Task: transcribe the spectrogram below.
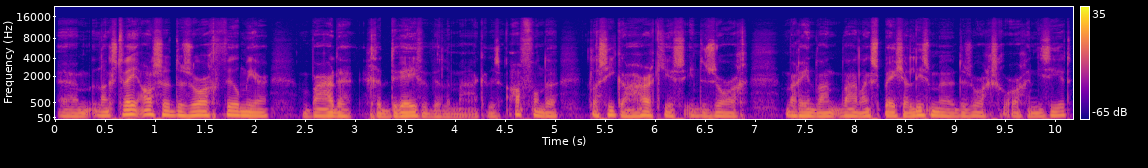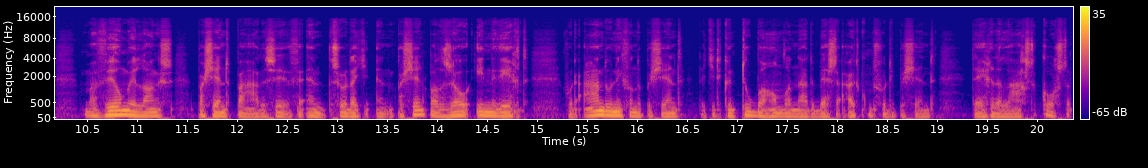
um, langs twee assen de zorg veel meer waarde gedreven willen maken. Dus af van de klassieke harkjes in de zorg, waarin waar, waar langs specialisme de zorg is georganiseerd, maar veel meer langs patiëntpaden. En zodat je een patiëntpad zo inricht voor de aandoening van de patiënt, dat je het kunt toebehandelen naar de beste uitkomst voor die patiënt tegen de laagste kosten.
